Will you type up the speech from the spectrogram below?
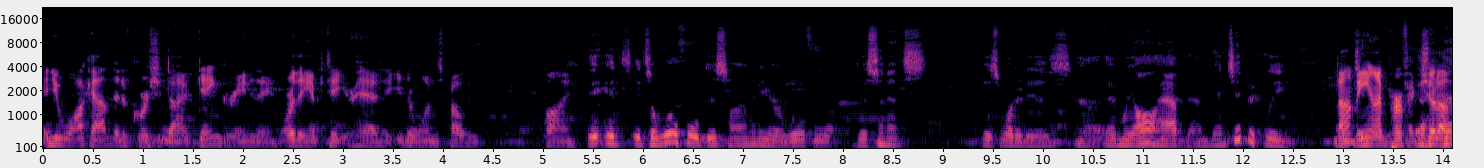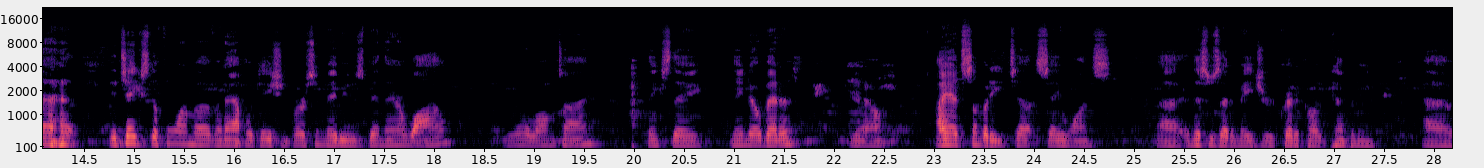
And you walk out, and then of course you die of gangrene, and they, or they amputate your head. Either one is probably fine. It, it's it's a willful disharmony or willful dissonance, is what it is, uh, and we all have them. And typically, Not me. I'm perfect. Shut up. it takes the form of an application person, maybe who's been there a while, you know, a long time, thinks they they know better. You know, I had somebody t- say once, uh, and this was at a major credit card company. Uh,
